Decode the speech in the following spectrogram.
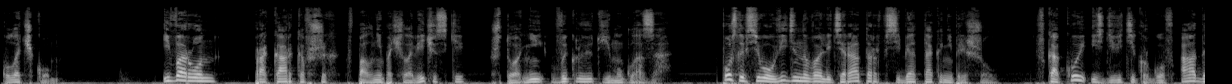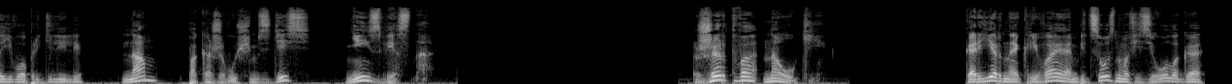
кулачком. И ворон, прокаркавших вполне по-человечески, что они выклюют ему глаза. После всего увиденного литератор в себя так и не пришел. В какой из девяти кругов ада его определили, нам, пока живущим здесь, неизвестно. Жертва науки Карьерная кривая амбициозного физиолога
